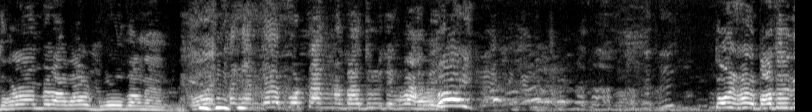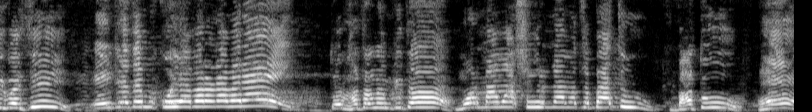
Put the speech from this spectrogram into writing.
ধরান বেড়া আমার গরু দানেন! তোর হার বাদুরি দেখবাইছি এইটা তো আমি কইয়া পারো না বারে তোর ভাতার নাম কিতা মোর মামা শুর নাম হচ্ছে বাতু বাতু হ্যাঁ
